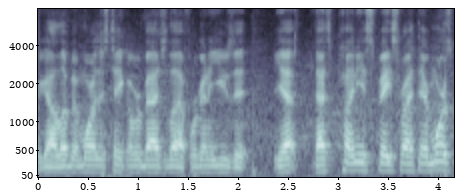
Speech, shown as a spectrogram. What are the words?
We got a little bit more of this takeover badge left. We're going to use it. Yep, that's plenty of space right there. More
